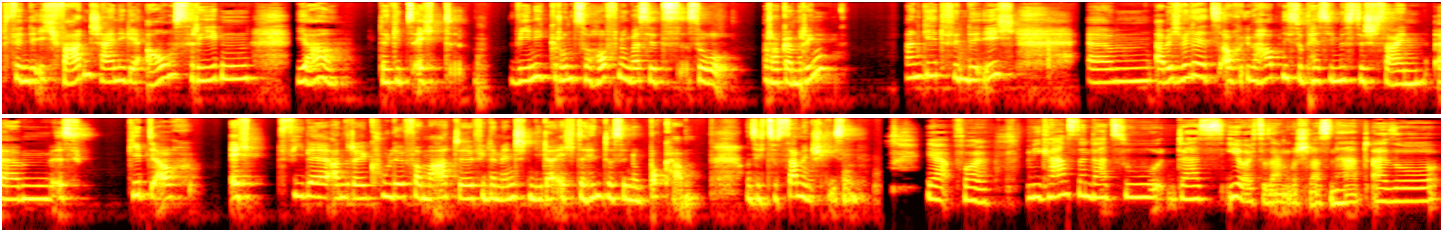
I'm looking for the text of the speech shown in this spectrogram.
finde ich, fadenscheinige Ausreden. Ja, da gibt's echt wenig Grund zur Hoffnung, was jetzt so Rock am Ring angeht, finde ich. Ähm, aber ich will jetzt auch überhaupt nicht so pessimistisch sein. Ähm, es gibt ja auch echt viele andere coole Formate, viele Menschen, die da echt dahinter sind und Bock haben und sich zusammenschließen. Ja, voll. Wie kam es denn dazu, dass ihr euch zusammengeschlossen habt? Also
